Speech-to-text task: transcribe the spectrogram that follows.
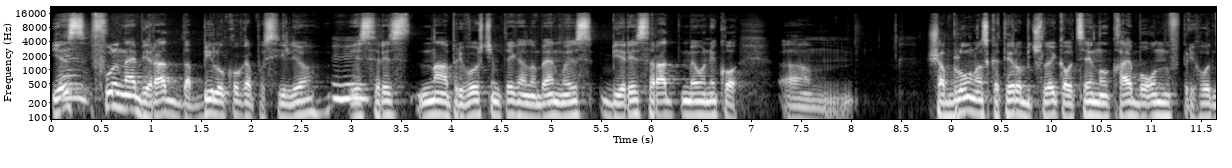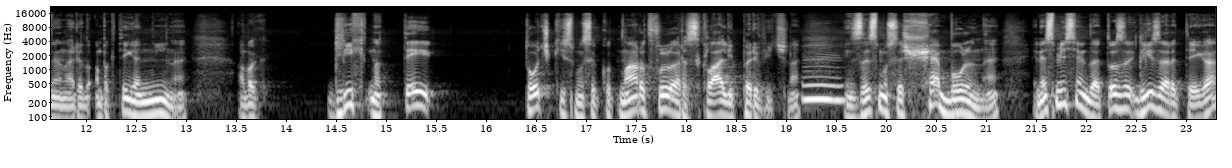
Jaz, ful ne bi rad, da bilo koga posilijo, mm -hmm. jaz res ne privoščim tega nobenemu, jaz bi res rad imel neko um, šablono, s katero bi človeka ocenil, kaj bo on v prihodnje naredil. Ampak tega ni. Ne. Ampak glih na tej točki smo se kot narod ful razklali prvič. Mm. In zdaj smo se še bolj. Ne. In jaz mislim, da je to glih zaradi tega,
